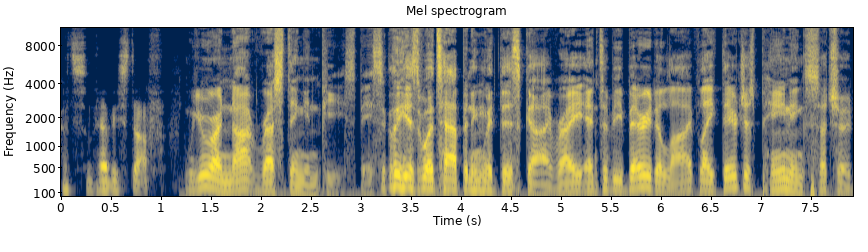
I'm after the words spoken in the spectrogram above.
that's some heavy stuff. you are not resting in peace, basically, is what's happening with this guy, right? And to be buried alive, like they're just painting such a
